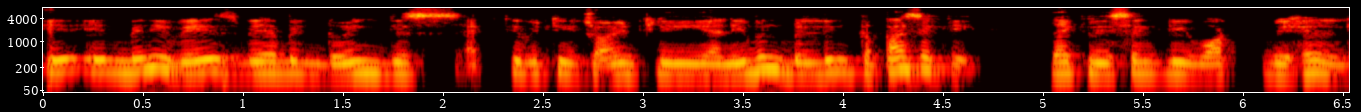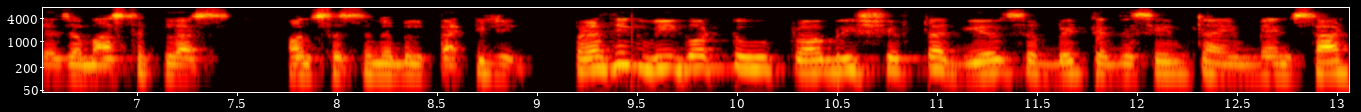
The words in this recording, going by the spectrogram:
in, in many ways, we have been doing this activity jointly and even building capacity, like recently what we held as a masterclass on sustainable packaging. But I think we got to probably shift our gears a bit at the same time and start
